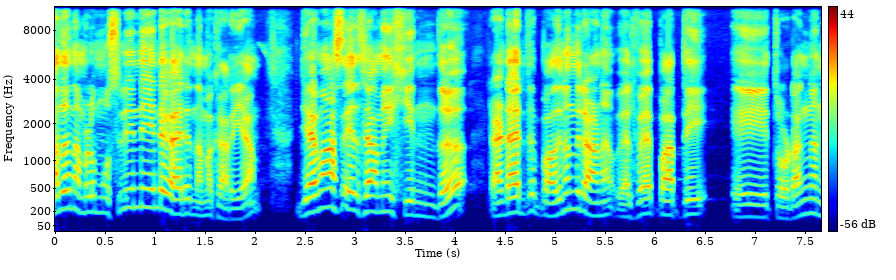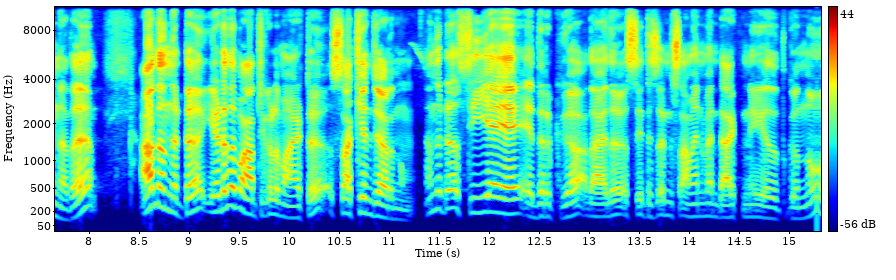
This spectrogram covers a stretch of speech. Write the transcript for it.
അത് നമ്മൾ മുസ്ലിം ലീഗിന്റെ കാര്യം നമുക്കറിയാം. ജമാഅത്തെ ഇസ്ലാമി ഹിന്ദ് രണ്ടായിരത്തി പതിനൊന്നിലാണ് വെൽഫെയർ പാർട്ടി തുടങ്ങുന്നത്. അത് എന്നിട്ട് ഇടത് പാർട്ടികളുമായിട്ട് സഖ്യം ചേർന്നു. എന്നിട്ട് സി എ എ എതിർക്കുക അതായത് സിറ്റിസൺസ് അമെൻമെന്റ് ആക്ടിനെ എതിർക്കുന്നു.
